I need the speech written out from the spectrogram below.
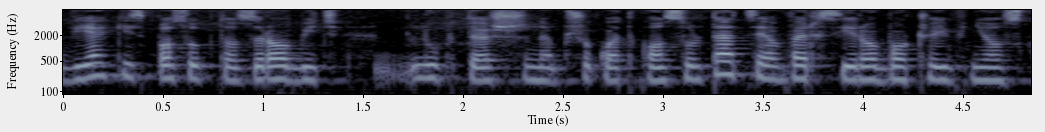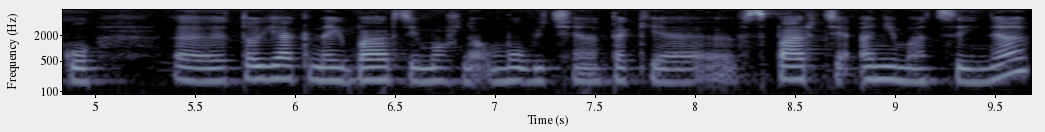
w jaki sposób to zrobić, lub też na przykład konsultacja w wersji roboczej wniosku, to jak najbardziej można umówić się na takie wsparcie animacyjne.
